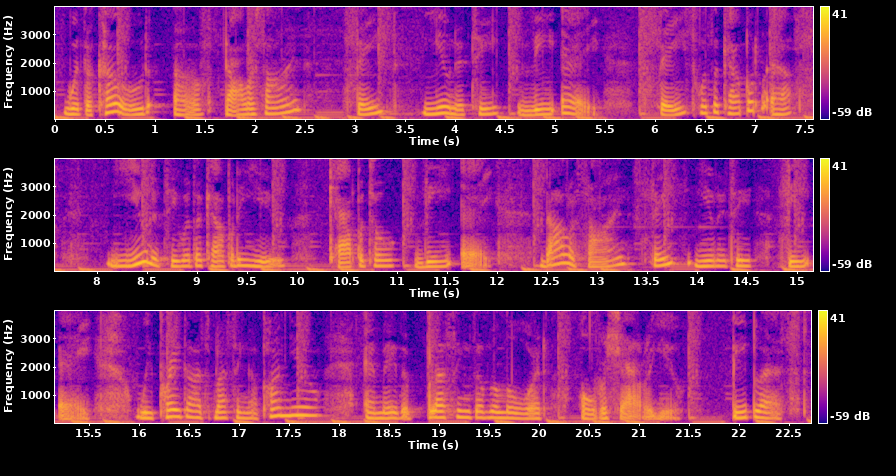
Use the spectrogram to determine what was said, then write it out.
with a code of dollar sign Faith Unity VA. Faith with a capital F, Unity with a capital U, capital VA dollar sign Faith Unity VA. We pray God's blessing upon you and may the blessings of the Lord overshadow you. Be blessed.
